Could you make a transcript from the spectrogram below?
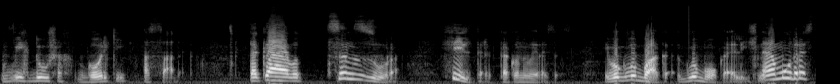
в их душах горький осадок. Такая вот цензура, фильтр, как он выразился. Его глубоко, глубокая личная мудрость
